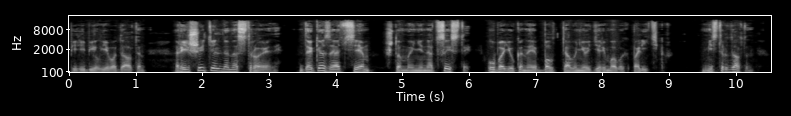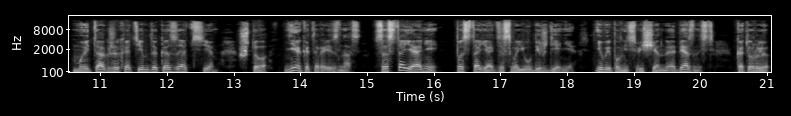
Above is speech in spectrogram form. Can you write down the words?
перебил его Далтон, решительно настроены доказать всем, что мы не нацисты, убаюканные болтовней дерьмовых политиков. Мистер Далтон, мы также хотим доказать всем, что некоторые из нас в состоянии постоять за свои убеждения и выполнить священную обязанность, которую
